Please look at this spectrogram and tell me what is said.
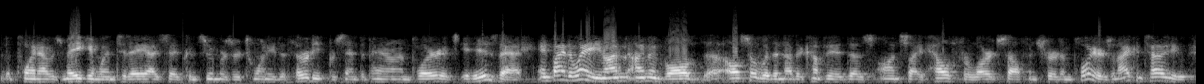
the point I was making when today I said consumers are 20 to 30 percent depending on employer. It's, it is that. And by the way, you know, I'm, I'm involved uh, also with another company that does on-site health for large self-insured employers. And I can tell you,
